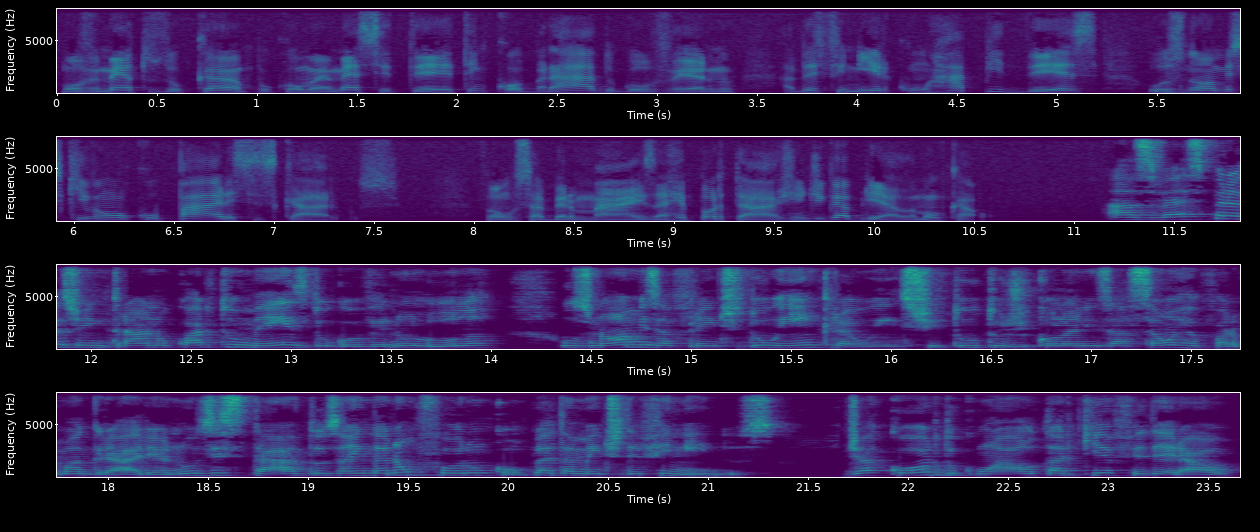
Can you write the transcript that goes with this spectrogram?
Movimentos do campo, como o MST, têm cobrado o governo a definir com rapidez os nomes que vão ocupar esses cargos. Vamos saber mais na reportagem de Gabriela Moncal. Às vésperas de entrar no quarto mês do governo Lula, os nomes à frente do INCRA, o Instituto de Colonização e Reforma Agrária, nos estados ainda não foram completamente definidos. De acordo com a autarquia federal,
